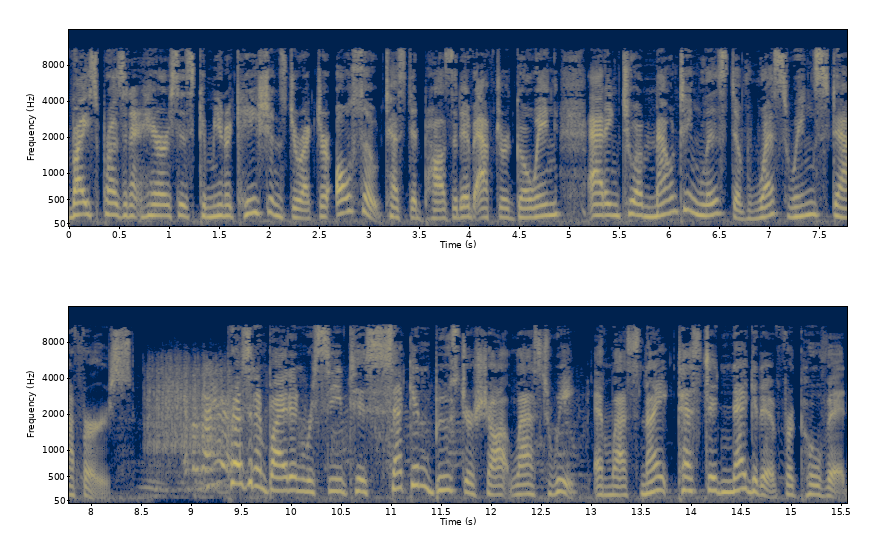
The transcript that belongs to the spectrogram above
Vice President Harris's communications director also tested positive after going, adding to a mounting list of West Wing staffers. President Biden received his second booster shot last week and last night tested negative for COVID.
